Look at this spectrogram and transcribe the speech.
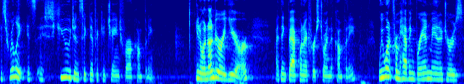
It's really, it's a huge and significant change for our company. You know, in under a year, I think back when I first joined the company, we went from having brand managers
